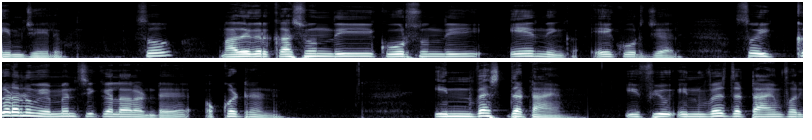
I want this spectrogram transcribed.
ఏం చేయలేవు. సో నా దగ్గర కషి ఉంది కోర్స్ ఉంది ఏంది ఇంకా? ఏ కోర్స్ చేయాలి? సో ఇక్కడ నువ్వు ఎంఎన్సీకి వెళ్ళాలంటే ఒక్కటండి invest the time if you invest the time for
